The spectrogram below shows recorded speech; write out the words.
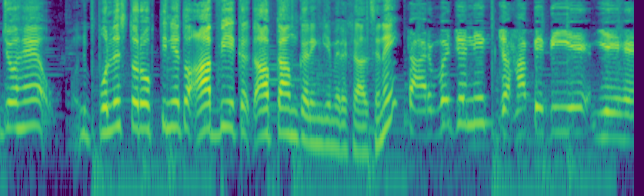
जो है पुलिस तो रोकती नहीं है तो आप भी एक, आप काम करेंगे मेरे ख्याल से नहीं सार्वजनिक जहाँ पे भी ये ये है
